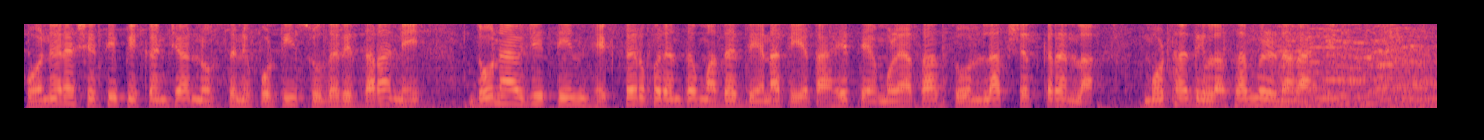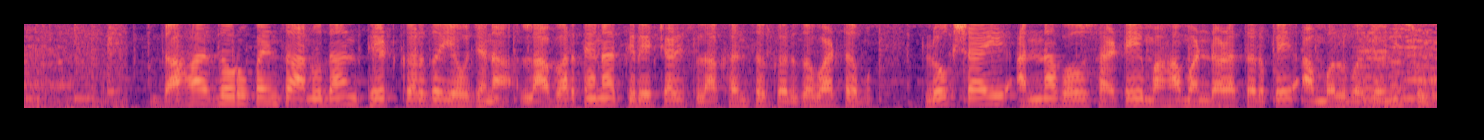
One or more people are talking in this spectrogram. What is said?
होणाऱ्या शेती पिकांच्या नुकसानीपोटी सुधारित दराने दोन ऐवजी तीन हेक्टरपर्यंत मदत देण्यात येत आहे. त्यामुळे आता दोन लाख शेतकऱ्यांना मोठा दिलासा मिळणार आहे. दहा हजार रुपयांचं अनुदान थेट कर्ज योजना. लाभार्थ्यांना त्रेचाळीस लाखांचं कर्ज वाटप. लोकशाही अण्णाभाऊ साठे महामंडळातर्फे अंमलबजावणी सुरू.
